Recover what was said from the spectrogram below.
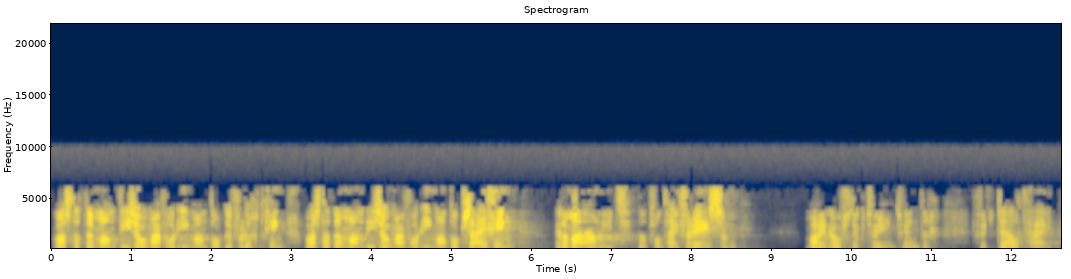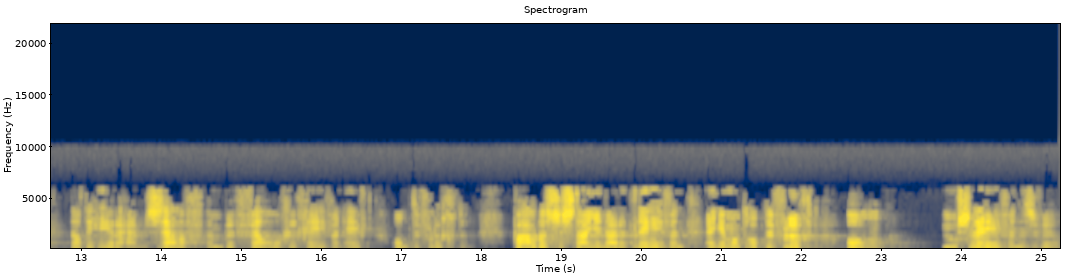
Was dat een man die zomaar voor iemand op de vlucht ging? Was dat een man die zomaar voor iemand opzij ging? Helemaal niet. Dat vond hij vreselijk. Maar in hoofdstuk 22 vertelt hij dat de Heere hem zelf een bevel gegeven heeft om te vluchten. Paulus, ze staan je naar het leven en je moet op de vlucht om uw levens wil.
